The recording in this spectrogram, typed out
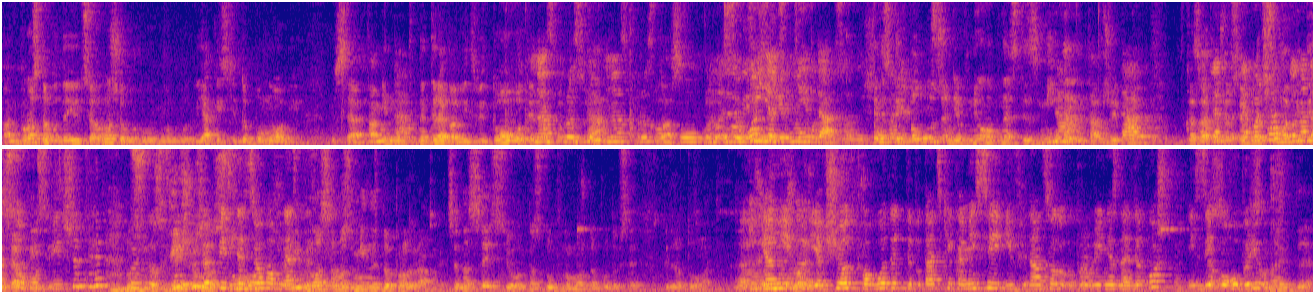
А просто видаються гроші в, в- в якості допомоги. І все. Там і не, не треба відзвітовувати. У нас там, просто у нас просто Клас. по Ну, сьогодні це конвенції так. Внести положення, в нього внести зміни і там же так. вказати, Для- що це для буде сума початку треба 50 суму тисяч. збільшити, Ну, Збільшуємо вже після суму цього і внести вносимо зміни. до програми. Це на сесію, от наступну можна буде все підготувати. Е, Я ні, думаю- ну, якщо погодить депутатські комісії і фінансове управління знайде кошти, і з якого періоду? Знайде,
